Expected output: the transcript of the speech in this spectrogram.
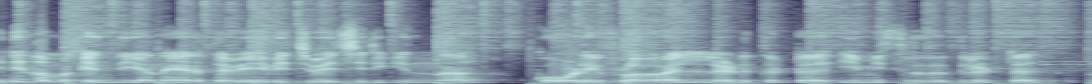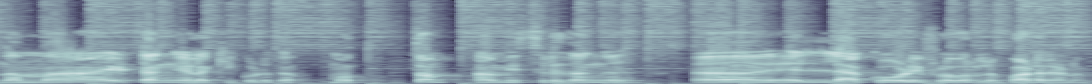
ഇനി നമുക്ക് എന്ത് ചെയ്യാം? നേരത്തെ വേവിച്ച് വെച്ചിരിക്കുന്ന കോളിഫ്ലവർ എല്ലാം എടുത്തിട്ട് ഈ മിശ്രിതത്തിലിട്ട് നന്നായിട്ട് അങ്ങ് ഇളക്കി കൊടുക്കാം. മൊത്തം ആ മിശ്രിതം അങ്ങ് എല്ലാ കോളിഫ്ലവറിലും പടരണം.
